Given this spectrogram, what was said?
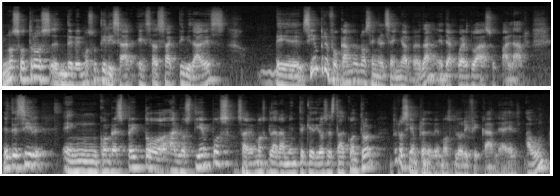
nosotros debemos utilizar esas actividades siempre enfocándonos en el Señor, ¿verdad? De acuerdo a su palabra. Es decir, con respecto a los tiempos, sabemos claramente que Dios está al control, pero siempre debemos glorificarle a Él, aún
